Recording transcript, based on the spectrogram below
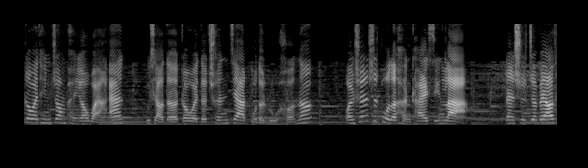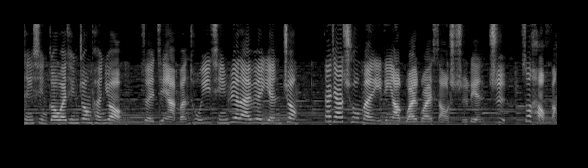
各位听众朋友，晚安。不晓得各位的春假过得如何呢？晚生是过得很开心啦。但是这边要提醒各位听众朋友，最近啊，本土疫情越来越严重。大家出门一定要乖乖扫十连制，做好防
